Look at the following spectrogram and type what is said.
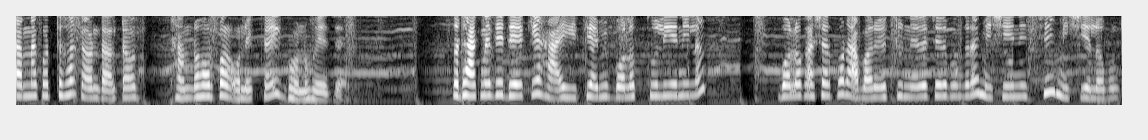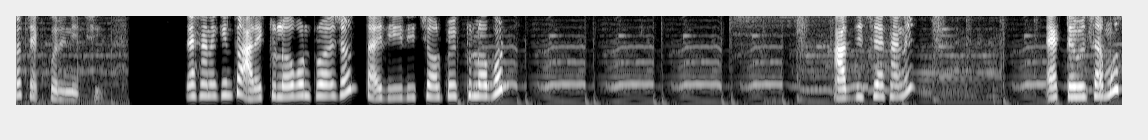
রান্না করতে হয়, কারণ ডালটা ঠান্ডা হওয়ার পর অনেকটাই ঘন হয়ে যায়। তো ঢাকনা দিয়ে ডেকে হাই হিটে আমি বলক তুলিয়ে নিলাম। বলক আসার পর আবারও একটু নেড়ে চেড়ে বন্ধুরা মিশিয়ে নিচ্ছি, মিশিয়ে লবণটা চেক করে নিচ্ছি। এখানে কিন্তু আরেকটু লবণ প্রয়োজন, তাই দিয়ে দিচ্ছি অল্প একটু লবণ। আর দিচ্ছি এখানে এক টেবিল চামচ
